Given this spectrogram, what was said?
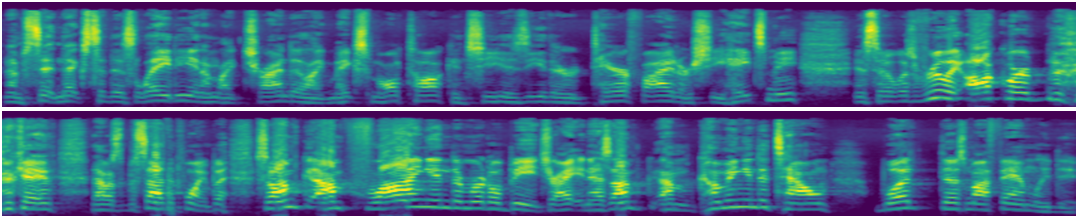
And I'm sitting next to this lady and I'm like trying to like make small talk and she is either terrified or she hates me. And so it was really awkward. okay. That was beside the point. But so I'm, I'm flying into Myrtle Beach, right? And as I'm, I'm coming into town, what does my family do?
